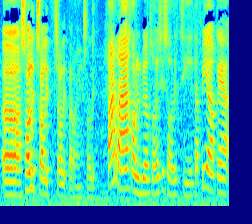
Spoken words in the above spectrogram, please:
eh, solid solid solid orangnya solid. Parah kalau dibilang solid sih solid sih. Tapi ya kayak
